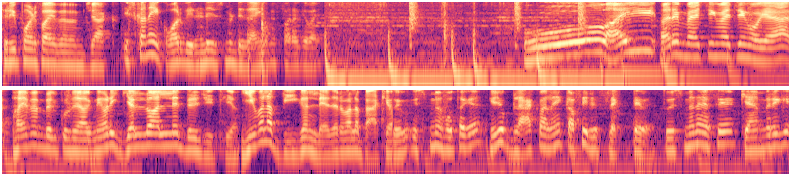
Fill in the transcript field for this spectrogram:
three point five M M jack इसका ना एक और वेरियंट है इसमें डिज़ाइन में फ़र्क है भाई। ओ भाई, अरे मैचिंग मैचिंग हो गया यार। भाई, मैं बिल्कुल मज़ाक नहीं और येलो वाले ने दिल जीत लिया। ये वाला वीगन लेदर वाला बैक है। इसमें होता क्या ये जो ब्लैक वाले है, काफ़ी रिफ्लेक्टिव है। तो इसमें ना ऐसे कैमरे के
